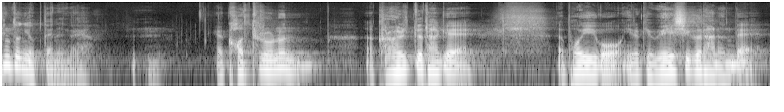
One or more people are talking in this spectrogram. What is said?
행동이 없다는 거예요. 음, 겉으로는 그럴듯하게 보이고 이렇게 외식을 하는데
